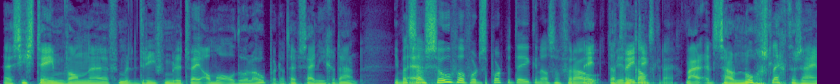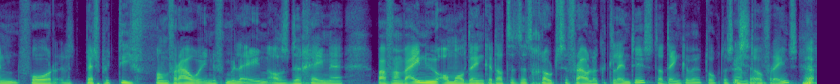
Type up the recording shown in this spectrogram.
eh, systeem van Formule 3, Formule 2 allemaal al doorlopen. Dat heeft zij niet gedaan. Ja, maar het zou zoveel voor de sport betekenen als een vrouw Nee, dat weer een kans ik. krijgt. Maar het zou nog slechter zijn voor het perspectief van vrouwen in de Formule 1 als degene waarvan wij nu allemaal denken dat het het grootste vrouwelijke talent is. Dat denken we toch? Daar zijn we het over eens. Ja.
